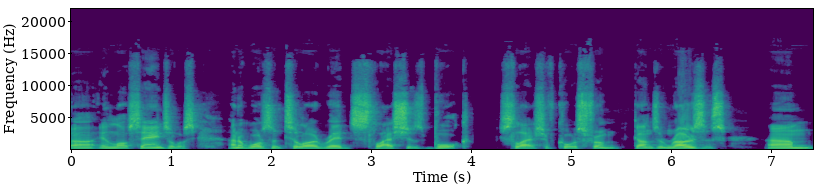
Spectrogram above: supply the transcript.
uh, in Los Angeles. And it wasn't until I read Slash's book, Slash, of course, from Guns N' Roses. Um,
